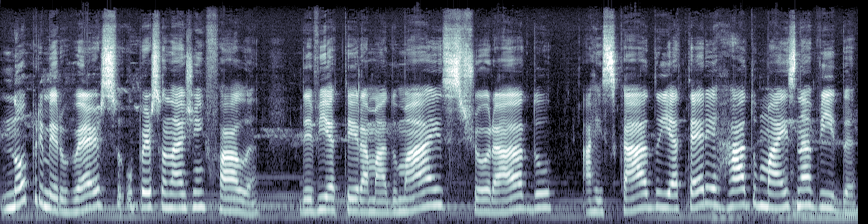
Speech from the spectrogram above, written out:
No primeiro verso, o personagem fala: devia ter amado mais, chorado, arriscado e até errado mais na vida,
